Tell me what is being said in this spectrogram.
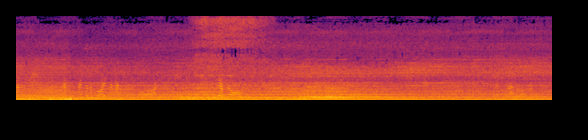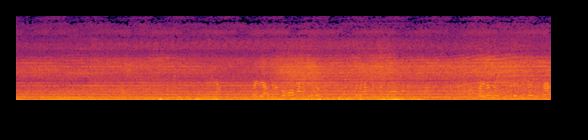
คันนี้คันไทยก็ต้องร้อยคันนั้นก่อนเรียบร้อยเรียบร้อยรอครับ ไปแล้วเดี๋ยวมันก็อ้อมมาทางนี้ลูกขึ้นไปทางนู้นมันก็อ้อมมาทางนี้ครับไปแล้วไงจะดีด้วยนะครับ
